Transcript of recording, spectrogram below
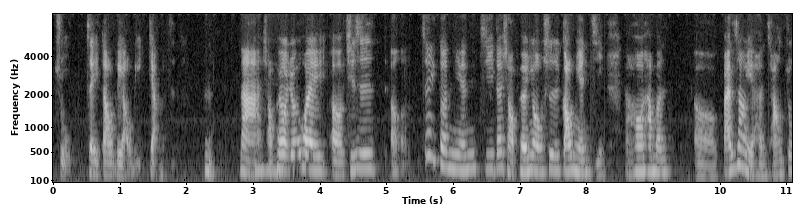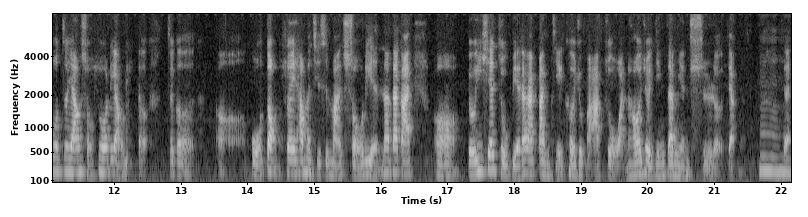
煮这一道料理，这样子。嗯，那小朋友就会呃，其实呃这个年级的小朋友是高年级，然后他们呃班上也很常做这样手做料理的这个。呃，活动，所以他们其实蛮熟练。那大概呃，有一些组别大概半节课就把它做完，然后就已经在面吃了这样。嗯，对，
